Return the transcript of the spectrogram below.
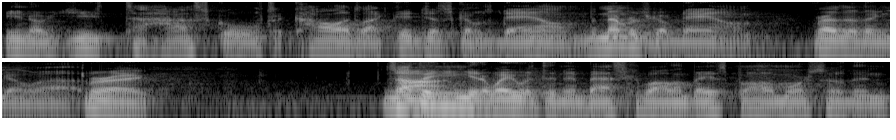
you know youth to high school to college. Like it just goes down. The numbers go down rather than go up. Right. So I think you can get away with it in basketball and baseball more so than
